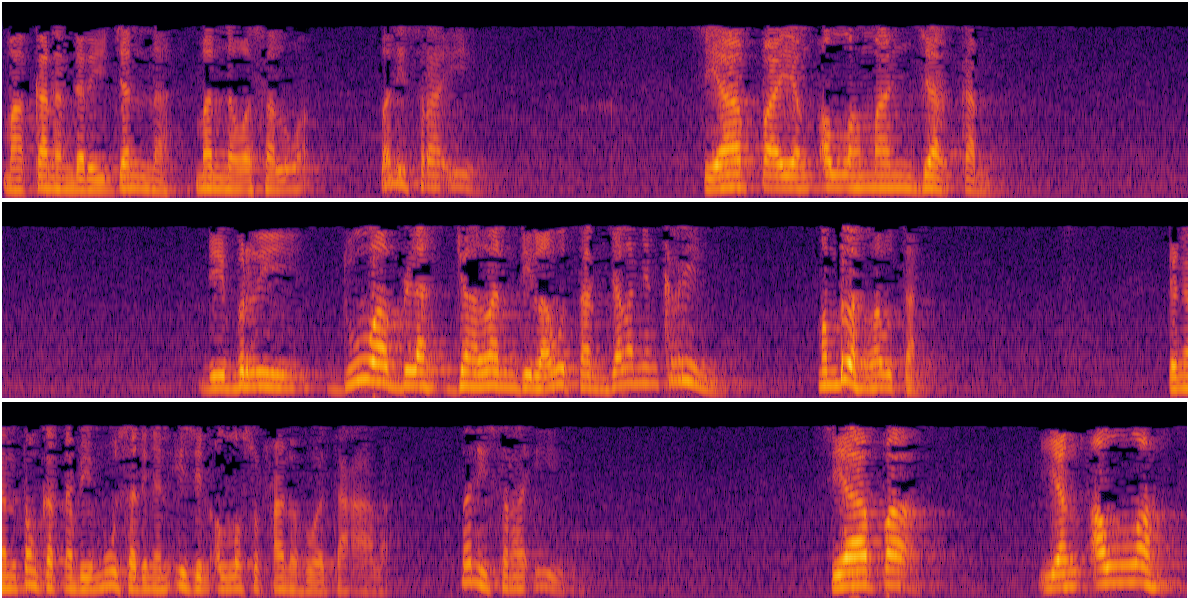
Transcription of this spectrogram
makanan dari jannah manna wa salwa Bani Israel siapa yang Allah manjakan diberi dua belas jalan di lautan jalan yang kering membelah lautan dengan tongkat Nabi Musa dengan izin Allah Subhanahu wa taala Bani Israel siapa yang Allah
